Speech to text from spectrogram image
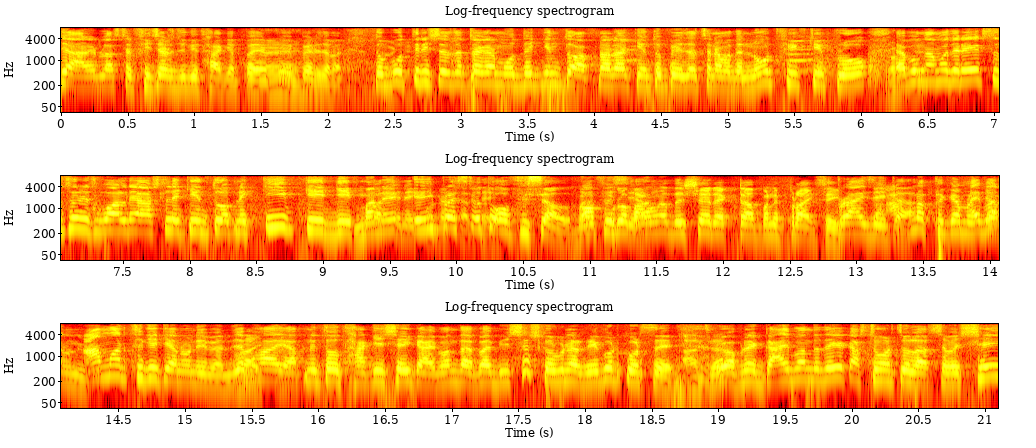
যে আয়ার ব্লাস্টার ফিচার যদি থাকে হ্যাঁ, পেয়ে যাবেন। তো বত্রিশ হাজার টাকার মধ্যে কিন্তু আপনারা কিন্তু পেয়ে যাচ্ছেন আমাদের নোট ফিফটি প্রো এবং আমাদের এক্সেসরিজ ওয়ার্ল্ডে আসলে কিন্তু আপনি কি কি গিফট মানে এই প্রাইসটা তো অফিসিয়াল মানে পুরো বাংলাদেশের একটা মানে প্রাইস প্রাইস এটা আপনার থেকে আমরা কেন নিব? আমার থেকে কেন নেবেন? যে ভাই আপনি তো থাকি সেই গাইবান্ধা। ভাই বিশ্বাস করবেন না রেকর্ড করছে। আচ্ছা। আপনি গাইবান্ধা থেকে কাস্টমার চলে আসছে। ভাই সেই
